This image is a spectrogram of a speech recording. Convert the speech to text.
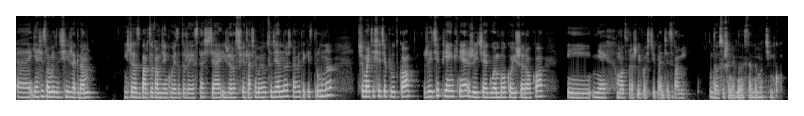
E, ja się z Wami na dzisiaj żegnam. Jeszcze raz bardzo Wam dziękuję za to, że jesteście i że rozświetlacie moją codzienność, nawet jak jest trudna. Trzymajcie się cieplutko, żyjcie pięknie, żyjcie głęboko i szeroko i niech moc wrażliwości będzie z Wami. Do usłyszenia w następnym odcinku.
